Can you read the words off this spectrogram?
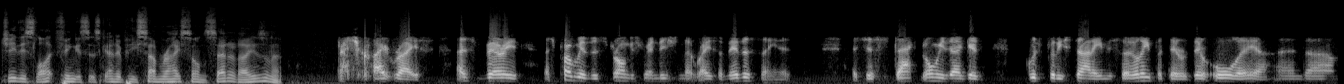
Gee, this Light Fingers is going to be some race on Saturday, isn't it? That's a great race. That's very. That's probably the strongest rendition of that race I've ever seen. It's it's just stacked. Normally, you don't get good fillies starting this early, but they're they're all there, and um,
